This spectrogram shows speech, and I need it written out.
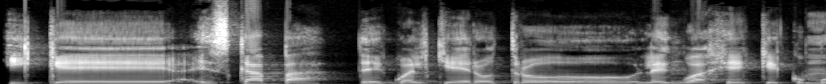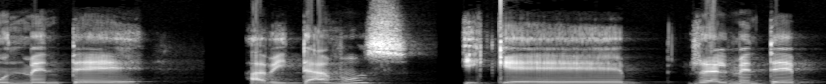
y que escapa de cualquier otro lenguaje que comúnmente habitamos y que realmente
